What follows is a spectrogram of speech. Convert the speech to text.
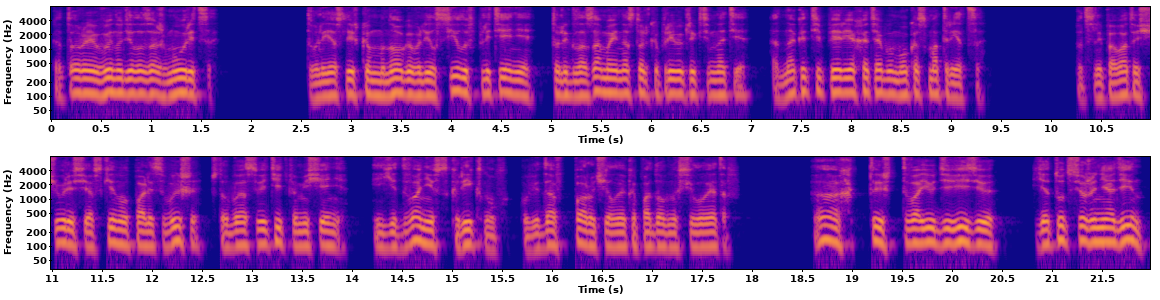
которое вынудило зажмуриться. То ли я слишком много влил силы в плетение, то ли глаза мои настолько привыкли к темноте. Однако теперь я хотя бы мог осмотреться. Подслеповато щурясь, я вскинул палец выше, чтобы осветить помещение, и едва не вскрикнул, увидав пару человекоподобных силуэтов. «Ах ты ж твою дивизию! Я тут все же не один!»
